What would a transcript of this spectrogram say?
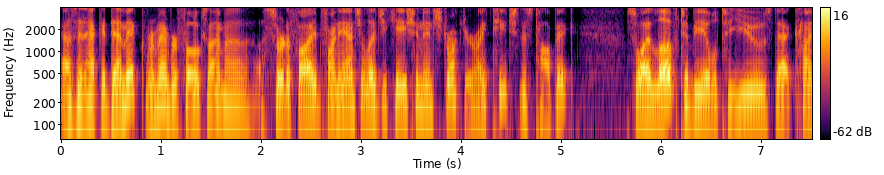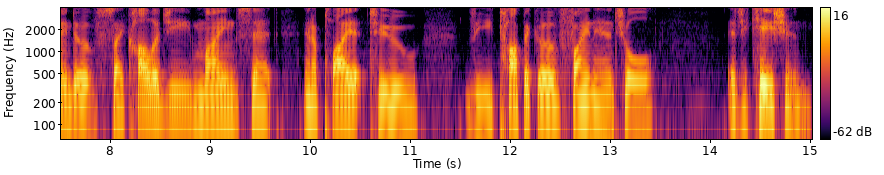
as an academic, remember, folks, I'm a, a certified financial education instructor. I teach this topic. So I love to be able to use that kind of psychology mindset and apply it to the topic of financial education.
